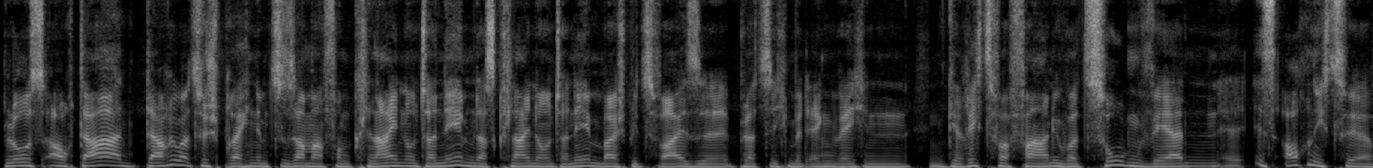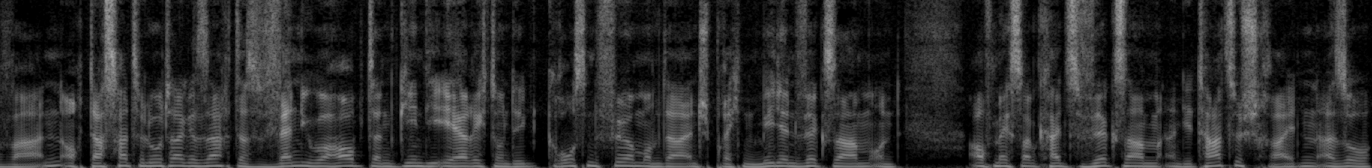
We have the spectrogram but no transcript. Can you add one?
Bloß auch da darüber zu sprechen im Zusammenhang von kleinen Unternehmen, dass kleine Unternehmen beispielsweise plötzlich mit irgendwelchen Gerichtsverfahren überzogen werden, ist auch nicht zu erwarten. Auch das hatte Lothar gesagt, dass wenn überhaupt, dann gehen die eher Richtung die großen Firmen, um da entsprechend medienwirksam und aufmerksamkeitswirksam an die Tat zu schreiten. Also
